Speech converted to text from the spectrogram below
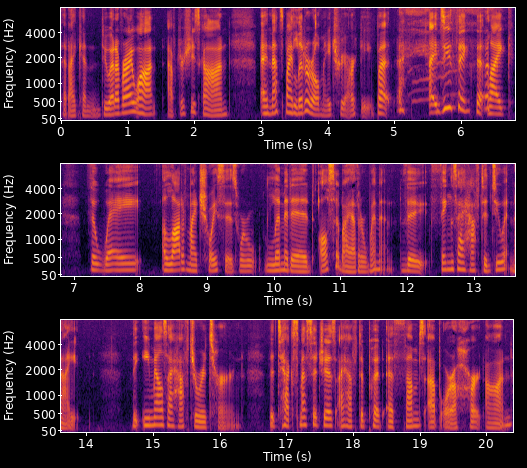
that I can do whatever I want after she's gone. And that's my literal matriarchy. But I do think that like the way a lot of my choices were limited also by other women. The things I have to do at night the emails I have to return, the text messages I have to put a thumbs up or a heart on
